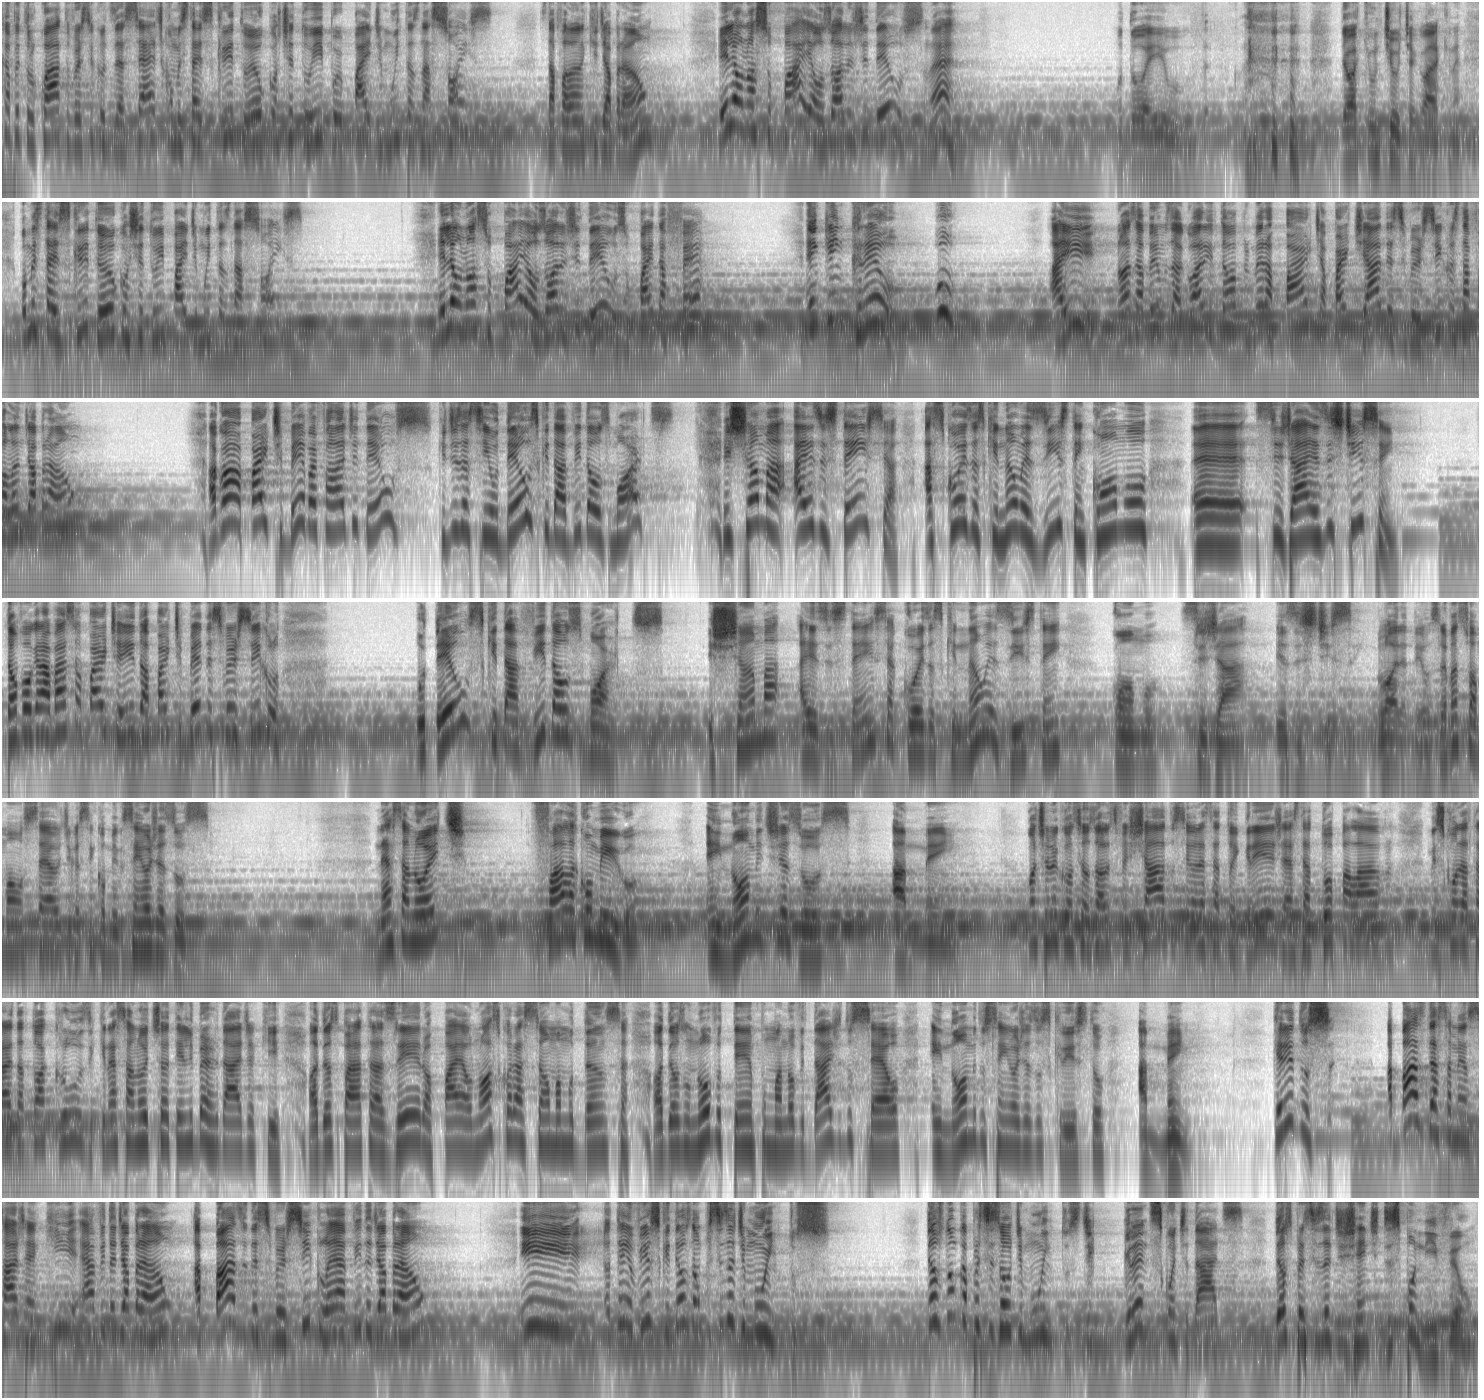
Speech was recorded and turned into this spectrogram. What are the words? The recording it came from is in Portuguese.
Capítulo 4, versículo 17, como está escrito, eu constituí por pai de muitas nações. Está falando aqui de Abraão. Ele é o nosso pai aos olhos de Deus, né? Mudou aí o Deu aqui um tilt agora aqui, né? Como está escrito, eu constituí pai de muitas nações. Ele é o nosso pai aos olhos de Deus, o pai da fé. Em quem creu? Uh! Aí, nós abrimos agora então a primeira parte, a parte A desse versículo está falando de Abraão. Agora a parte B vai falar de Deus, que diz assim: o Deus que dá vida aos mortos e chama a existência as coisas que não existem como é, se já existissem. Então vou gravar essa parte aí da parte B desse versículo. O Deus que dá vida aos mortos e chama a existência coisas que não existem como se já existissem. Glória a Deus. Levante sua mão ao céu e diga assim comigo: Senhor Jesus, nessa noite, fala comigo, em nome de Jesus, amém. Continue com seus olhos fechados, Senhor. Essa é a tua igreja, essa é a tua palavra. Me esconda atrás da tua cruz e que nessa noite o Senhor tenha liberdade aqui, ó Deus, para trazer, ó Pai, ao nosso coração uma mudança, ó Deus, um novo tempo, uma novidade do céu, em nome do Senhor Jesus Cristo. Amém. Queridos, a base dessa mensagem aqui é a vida de Abraão, a base desse versículo é a vida de Abraão. E eu tenho visto que Deus não precisa de muitos. Deus nunca precisou de muitos, de grandes quantidades. Deus precisa de gente disponível.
